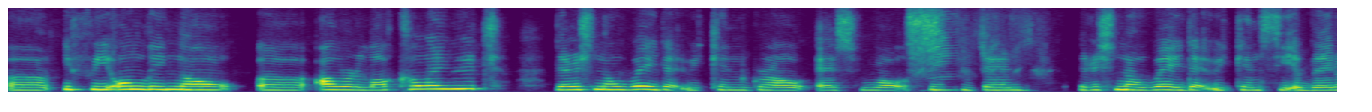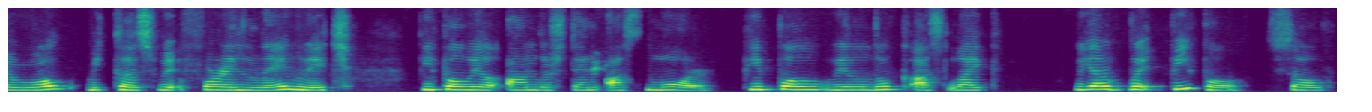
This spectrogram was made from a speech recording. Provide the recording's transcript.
Uh, if we only know uh, our local language, there is no way that we can grow as world citizens. There is no way that we can see a better world because with foreign language, people will understand us more. People will look us like we are great people. So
